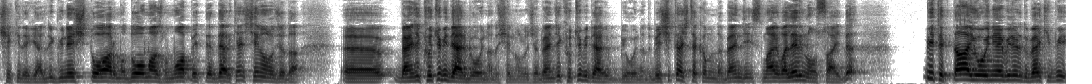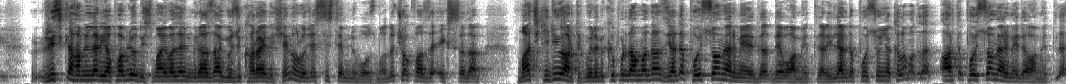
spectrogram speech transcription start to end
şekilde geldi. Güneş doğar mı doğmaz mı muhabbetleri derken Şenol Hoca da e, bence kötü bir derbi oynadı Şenol Hoca. Bence kötü bir derbi oynadı. Beşiktaş takımında bence İsmail Valerin olsaydı bir tık daha iyi oynayabilirdi. Belki bir riskli hamleler yapabiliyordu. İsmail Valer'in biraz daha gözü karaydı. Şenol Hoca sistemini bozmadı. Çok fazla ekstradan maç gidiyor artık böyle bir kıpırdanmadan ziyade pozisyon vermeye de devam ettiler. İleride pozisyon yakalamadılar. Artık pozisyon vermeye devam ettiler.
